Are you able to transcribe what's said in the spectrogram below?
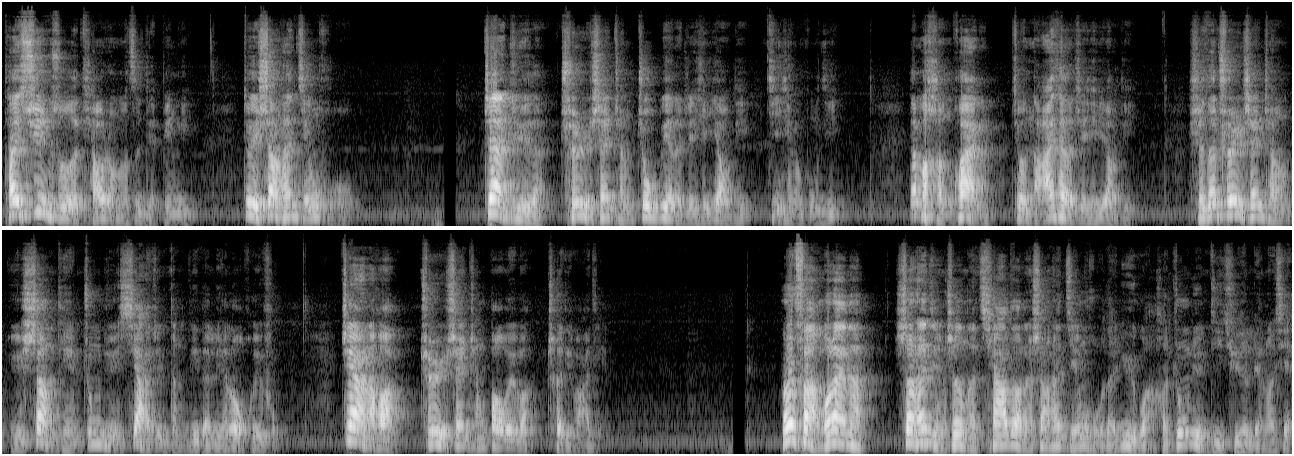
他迅速的调整了自己的兵力，对上杉景虎占据的春日山城周边的这些要地进行了攻击，那么很快呢就拿下了这些要地，使得春日山城与上田、中郡、下郡等地的联络恢复，这样的话，春日山城包围网彻底瓦解。而反过来呢，上杉景胜呢掐断了上杉景虎的玉馆和中郡地区的联络线，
